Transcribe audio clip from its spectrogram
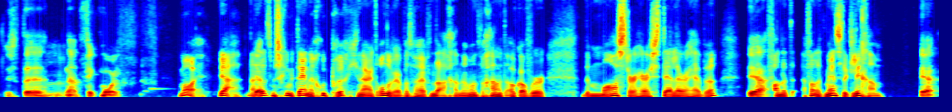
Dus dat, hmm. nou, dat vind ik mooi. Mooi. Ja, nou, ja. dat is misschien meteen een goed bruggetje naar het onderwerp wat wij vandaag gaan doen. Want we gaan het ook over de master hersteller hebben ja. van, het, van het menselijk lichaam. Ja,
